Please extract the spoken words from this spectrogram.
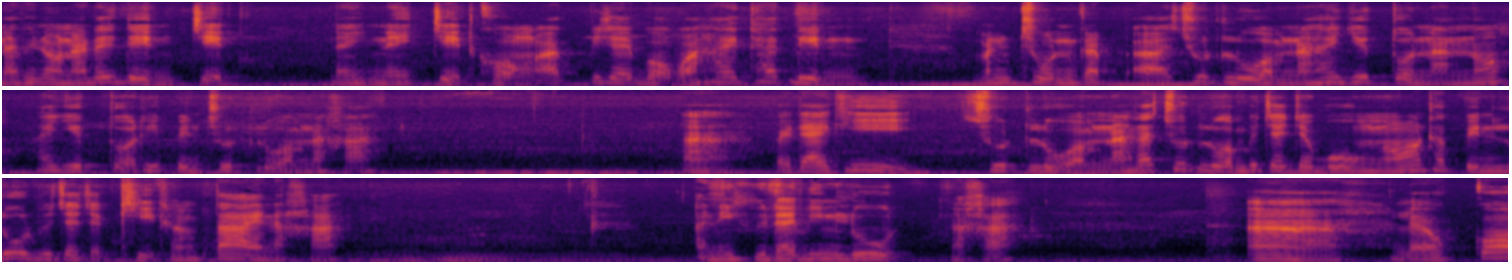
นะพี่น้องนะได้เด่นเจ็ดในในเจ็ดของอะพี่ชัยบอกว่าให้ถ้าเด่นมันชนกับชุดรวมนะให้ยึดตัวนั้นเนาะให้ยึดตัวที่เป็นชุดรวมนะคะอะไปได้ที่ชุดรวมนะถ้าชุดรวมพี่ชัยจะวงเนาะถ้าเป็นรูดพี่ชัยจะขีดข้างใต้นะคะ อันนี้คือได้วิ่งรูดนะคะอ่าแล้วก็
